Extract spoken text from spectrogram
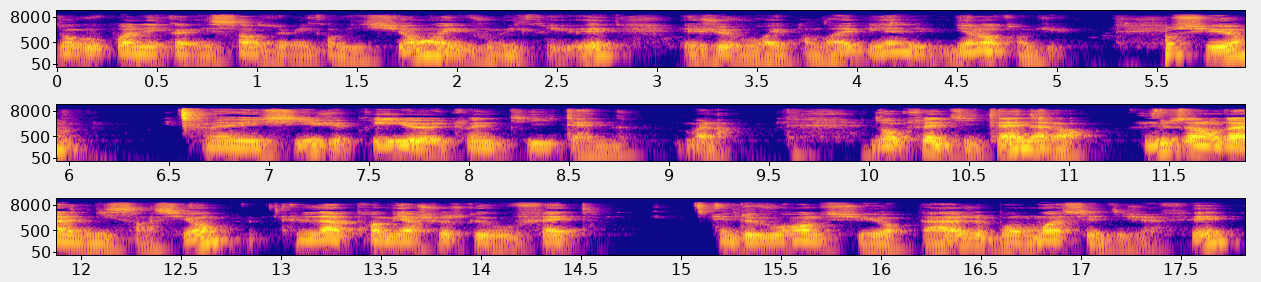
donc vous prenez connaissance de mes conditions et vous m'écrivez et je vous répondrai bien, bien entendu. Sur, euh, ici j'ai pris 2010. Euh, voilà. Donc 2010, alors nous allons dans l'administration. La première chose que vous faites est de vous rendre sur page. Bon, moi c'est déjà fait.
